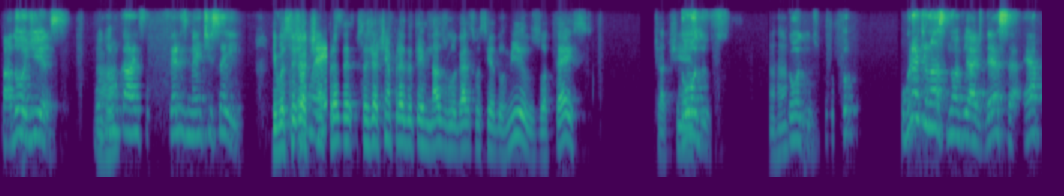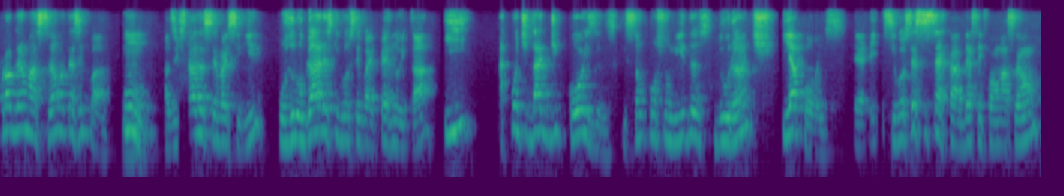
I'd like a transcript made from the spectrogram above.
para dois dias. Botou uhum. no carro e foi. Felizmente isso aí. E você já, então, tinha é... pré, você já tinha pré-determinados os lugares que você ia dormir, os hotéis? Já tinha. Todos. Uhum. Todos. O grande lance de uma viagem dessa é a programação antecipada. Um, as estradas que você vai seguir, os lugares que você vai pernoitar e a quantidade de coisas que são consumidas durante e após. É, se você se cercar dessa informação,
